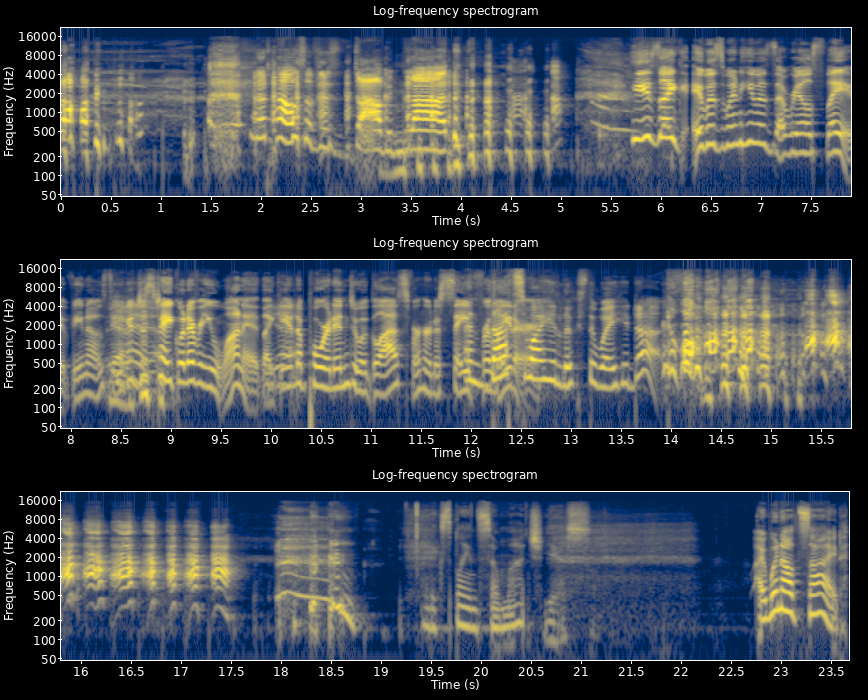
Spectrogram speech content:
Dobby blood. Not house of just Dobby blood. He's like, it was when he was a real slave, you know, so you could just Yeah. take whatever you wanted. Like, you had to pour it into a glass for her to save and for that's later. That's why he looks the way he does. it explains so much. Yes. I went outside.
